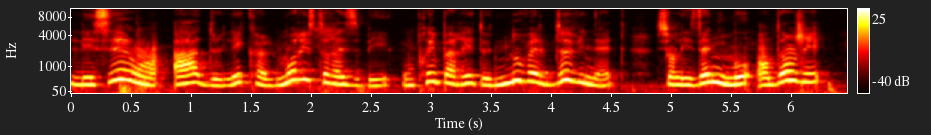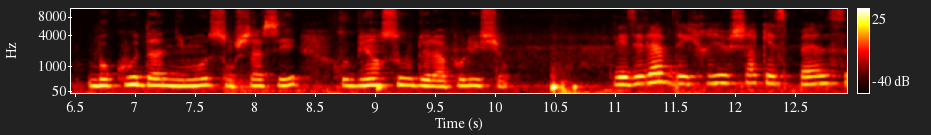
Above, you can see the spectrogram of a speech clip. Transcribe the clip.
Les CE1A de l'école Maurice Thorez B ont préparé de nouvelles devinettes sur les animaux en danger. Beaucoup d'animaux sont chassés ou bien souffrent de la pollution. Les élèves décrivent chaque espèce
